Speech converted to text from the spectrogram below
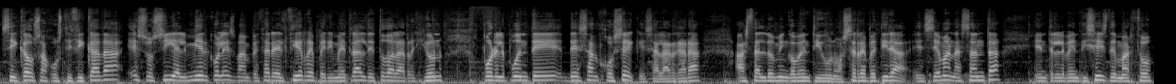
sin causa justificada. Eso sí, el miércoles va a empezar el cierre perimetral de toda la región por el puente de San José, que se alargará hasta el domingo 21. Se repetirá en Semana Santa entre el 26 de marzo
